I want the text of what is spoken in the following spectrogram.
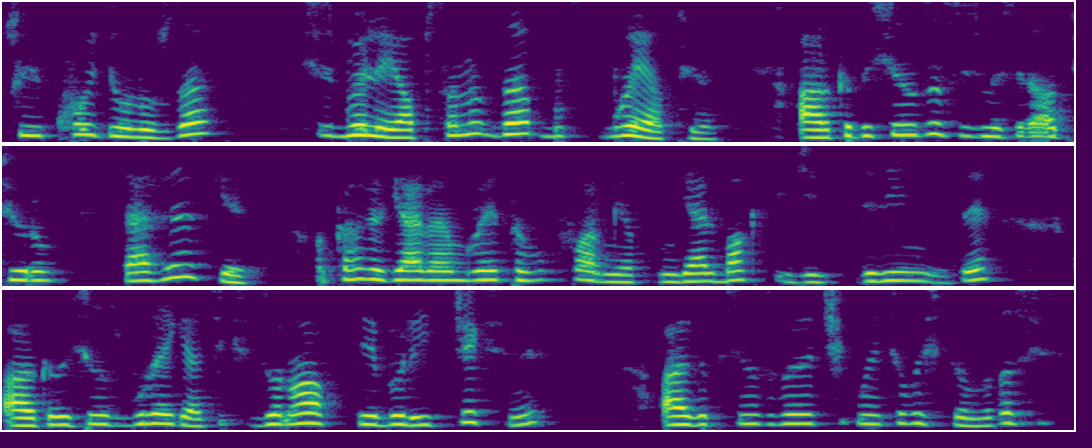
suyu koyduğunuzda siz böyle yapsanız da bu, buraya atıyor. Arkadaşınıza siz mesela atıyorum derseniz ki kanka gel ben buraya tavuk farm yaptım gel bak diyecek dediğinizde arkadaşınız buraya gelecek siz onu af diye böyle iteceksiniz. Arkadaşınız böyle çıkmaya çalıştığında da siz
